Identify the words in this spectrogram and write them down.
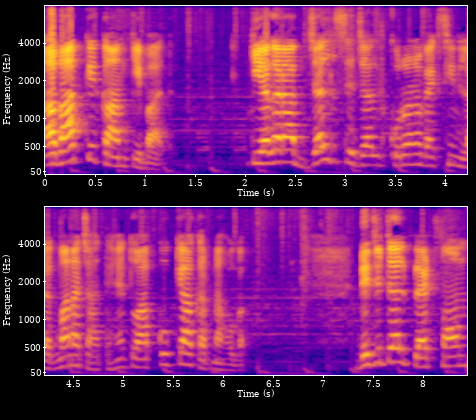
अब आपके काम की बात। कि अगर आप जल्द से जल्द कोरोना वैक्सीन लगवाना चाहते हैं तो आपको क्या करना होगा? Digital platform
